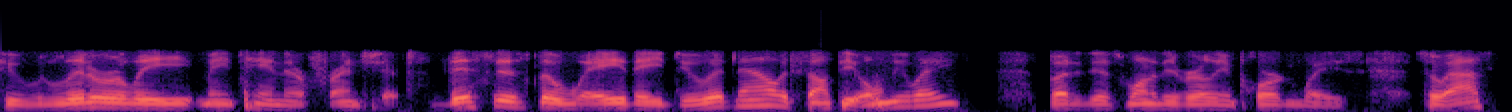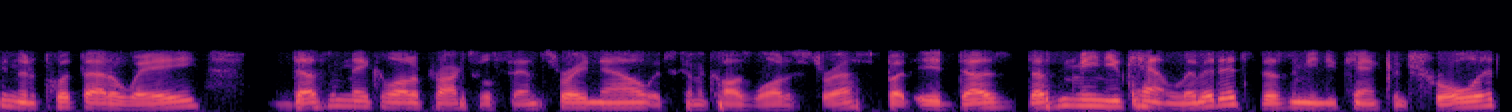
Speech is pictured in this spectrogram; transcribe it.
to literally maintain their friendships. This is the way they do it now. It's not the only way, but it is one of the really important ways. So asking them to put that away doesn't make a lot of practical sense right now. It's going to cause a lot of stress, but it does doesn't mean you can't limit it. It doesn't mean you can't control it,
